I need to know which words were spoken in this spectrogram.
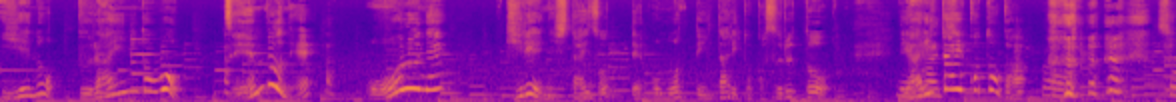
家のブラインドを全部ねオールね綺麗にしたいぞって思っていたりとかすると、うんやりたいことが。うん。そう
